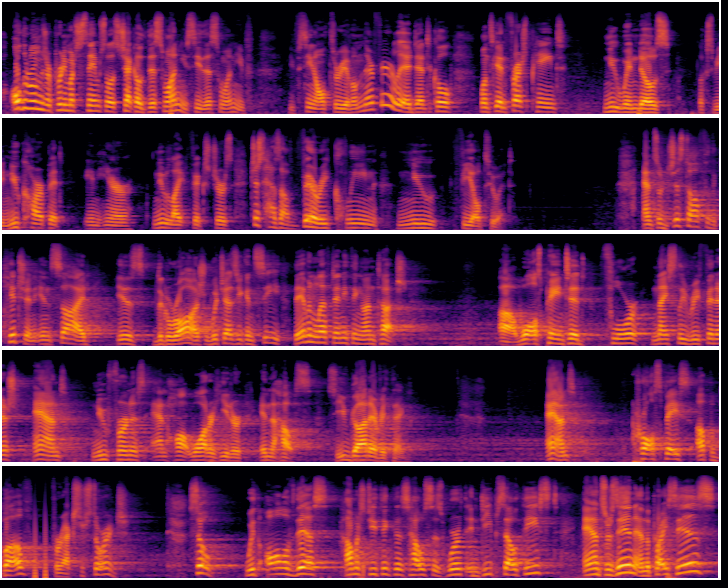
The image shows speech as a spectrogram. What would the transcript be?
all the rooms are pretty much the same, so let's check out this one. You see this one, you've, you've seen all three of them. They're fairly identical. Once again, fresh paint, new windows, looks to be new carpet in here, new light fixtures. Just has a very clean, new feel to it. And so just off of the kitchen inside is the garage, which as you can see, they haven't left anything untouched. Uh, walls painted, floor nicely refinished, and new furnace and hot water heater in the house. So you've got everything. And crawl space up above for extra storage. So with all of this, how much do you think this house is worth in deep southeast? Answers in, and the price is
